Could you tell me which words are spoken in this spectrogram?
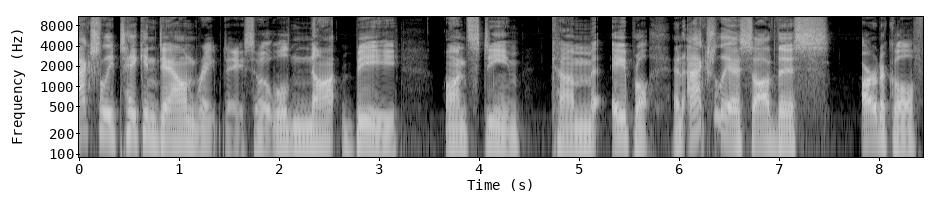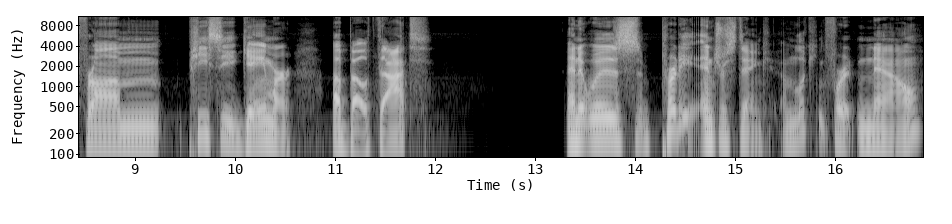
actually taken down Rape Day. So it will not be on Steam come April. And actually, I saw this article from PC Gamer about that. And it was pretty interesting. I'm looking for it now.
